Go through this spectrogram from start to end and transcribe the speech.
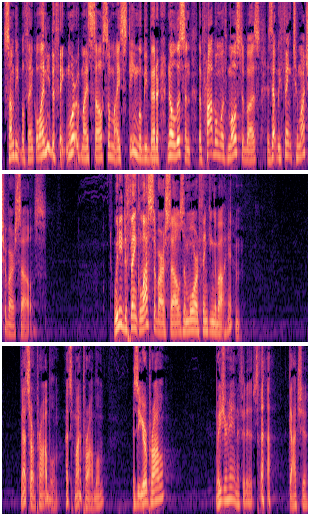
Some people think, well, I need to think more of myself so my esteem will be better. No, listen, the problem with most of us is that we think too much of ourselves. We need to think less of ourselves and more thinking about Him. That's our problem. That's my problem. Is it your problem? Raise your hand if it is. gotcha.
